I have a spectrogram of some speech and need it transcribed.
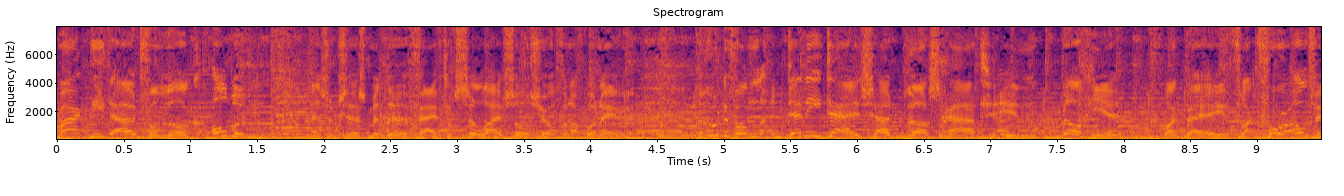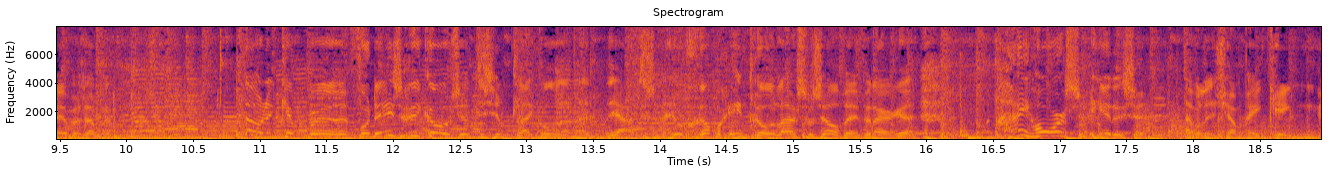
Maakt niet uit van welk album. En succes met de 50ste Live Soul Show vanaf Bonaire. De groeten van Danny Thijs uit Brasgaat in België. Vlakbij, vlak voor Antwerpen, zeg maar. Nou, ik heb eh, voor deze gekozen. Het, is, het lijkt wel een, ja, het is een heel grappig intro. Luister zelf even naar eh, High Horse. Hier is ze, Evelyn Champagne King.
